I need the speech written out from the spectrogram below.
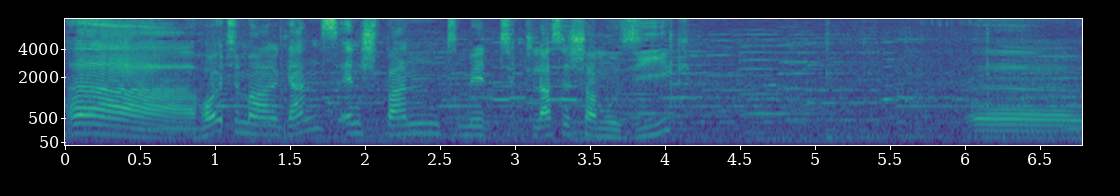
Ah, heute mal ganz entspannt mit klassischer Musik. Äh,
